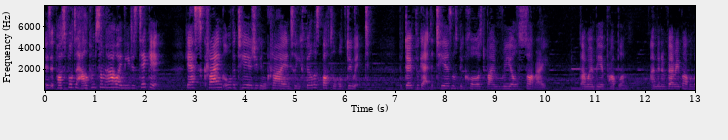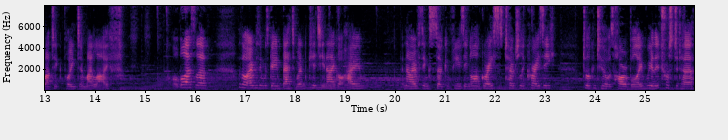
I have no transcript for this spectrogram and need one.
Is it possible to help him somehow? I need his ticket. Yes, crying all the tears you can cry until you fill this bottle will do it. But don't forget the tears must be caused by real sorrow. That won't be a problem. I'm in a very problematic point in my life. Oh, bless her. I thought everything was going better when Kitty and I got home. But now everything's so confusing. Aunt Grace is totally crazy. Talking to her was horrible. I really trusted her.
